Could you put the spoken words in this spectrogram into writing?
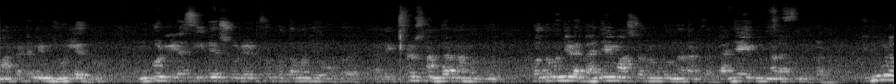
మాకంటే మేము చూడలేదు. ఇంకోటి ఇక్కడ సీనియర్ స్టూడెంట్స్ కొంతమంది ఎక్స్ప్రెషన్ అందరూ నమ్మద్దు కొంతమంది ఇక్కడ గంజాయి మాస్టర్లు కూడా ఉన్నారంట సార్. గంజాయి నడుస్తుంది ఇక్కడ ఇది కూడా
